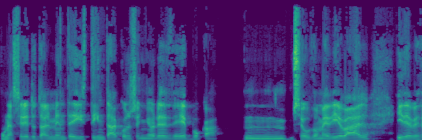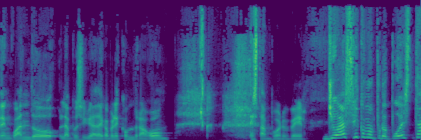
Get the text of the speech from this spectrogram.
una serie totalmente distinta con señores de época Mm, pseudo medieval y de vez en cuando la posibilidad de que aparezca un dragón. Está por ver. Yo así como propuesta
